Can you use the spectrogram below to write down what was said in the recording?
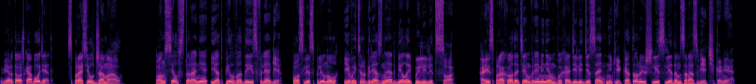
«Вертушка будет?» — спросил Джамал. Он сел в стороне и отпил воды из фляги, после сплюнул и вытер грязное от белой пыли лицо. А из прохода тем временем выходили десантники, которые шли следом за разведчиками.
